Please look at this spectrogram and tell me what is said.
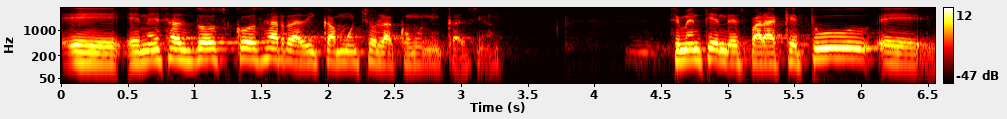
eh, en esas dos cosas radica mucho la comunicación. ¿Sí me entiendes? Para que tú, eh,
